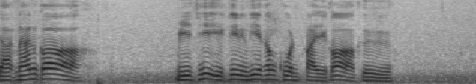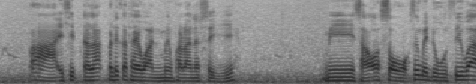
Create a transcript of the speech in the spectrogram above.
จากนั้นก็ มีที่อีกที่หนึ่งที่ต้องควรไปก็คือป่าอิสิปนละพฤกไทยวันเมืองพาราณสี มีสาวอโศก ซึ่งไปดูซิว่า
